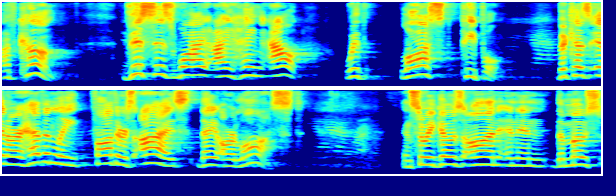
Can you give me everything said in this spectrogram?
I've come. This is why I hang out with lost people. Because in our heavenly Father's eyes, they are lost. And so he goes on, and in the most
